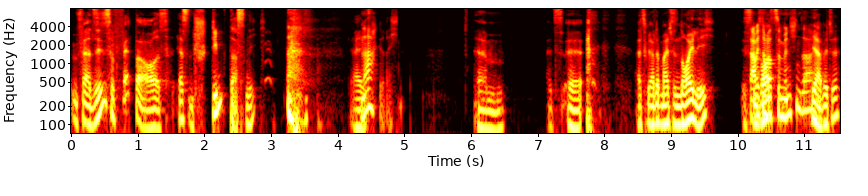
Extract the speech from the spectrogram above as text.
Im Fernsehen siehst du fetter aus. Erstens stimmt das nicht. Geil. nachgerechnet. Ähm, als, äh, als du gerade meintest, neulich. Ist Darf ich noch was zu München sagen? Ja, bitte.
